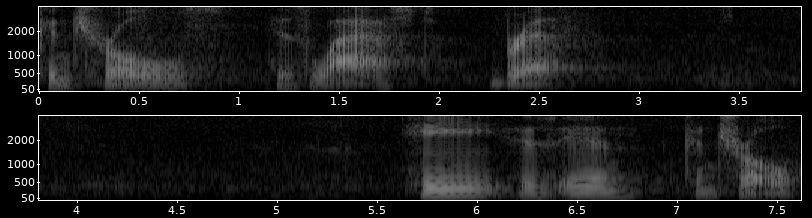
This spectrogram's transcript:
controls his last breath. He is in control.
